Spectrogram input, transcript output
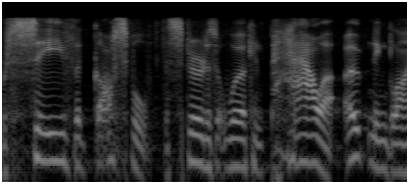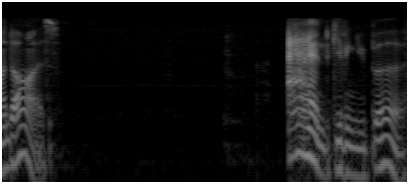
receive the gospel, the Spirit is at work in power, opening blind eyes, and giving you birth,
